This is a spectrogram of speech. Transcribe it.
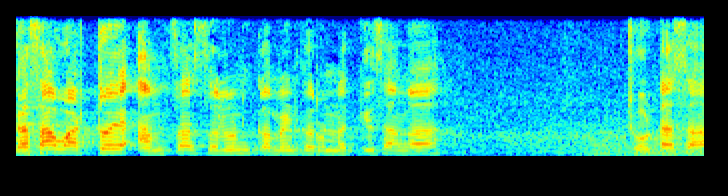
कसा वाटतोय आमचा सलून? कमेंट करून नक्की सांगा. छोटासा.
